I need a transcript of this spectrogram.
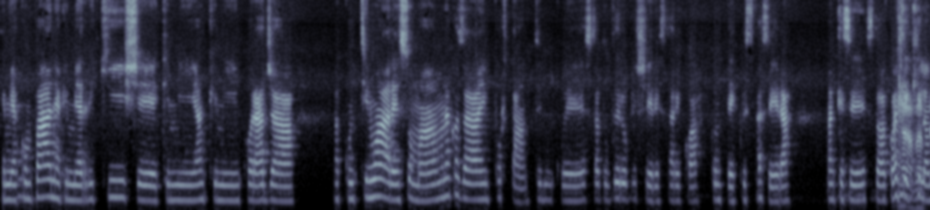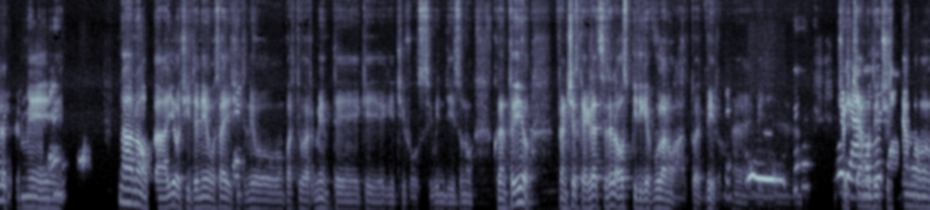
che mi accompagna, che mi arricchisce, che mi, anche mi incoraggia a continuare, insomma, una cosa importante. Dunque è stato un vero piacere stare qua con te questa sera, anche se sto a qualche no, chilometro. Per me, No, no, io ci tenevo, sai, ci tenevo particolarmente che, che ci fossi, quindi sono contento io. Francesca, grazie per ospiti che volano alto, è vero. Eh, cerchiamo di... Cerchiamo,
